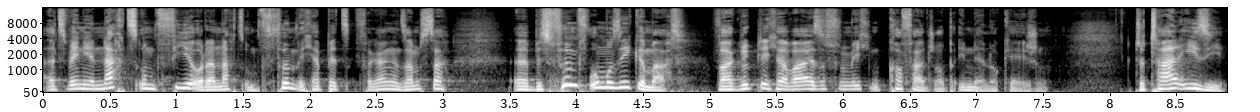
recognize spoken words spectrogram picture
als wenn ihr nachts um vier oder nachts um fünf, ich habe jetzt vergangenen Samstag äh, bis fünf Uhr Musik gemacht. War glücklicherweise für mich ein Kofferjob in der Location. Total easy.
